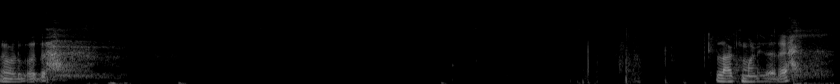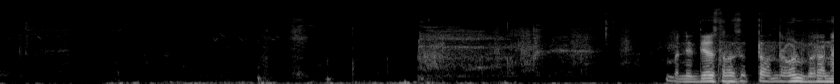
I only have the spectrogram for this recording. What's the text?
ನೋಡ್ಬೋದು. ಲಾಕ್ ಮಾಡಿದ್ದಾರೆ. ಬನ್ನಿ ದೇವಸ್ಥಾನ ಸುತ್ತ ಒಂದು ರೌಂಡ್ ಬರೋಣ.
